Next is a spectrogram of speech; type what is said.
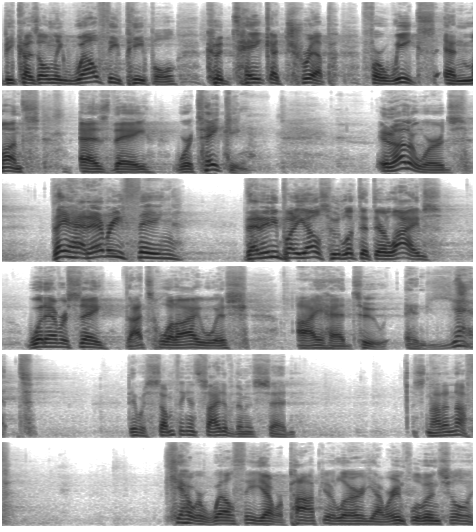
because only wealthy people could take a trip for weeks and months as they were taking. In other words, they had everything that anybody else who looked at their lives would ever say, That's what I wish I had too. And yet, there was something inside of them that said, It's not enough. Yeah, we're wealthy. Yeah, we're popular. Yeah, we're influential.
